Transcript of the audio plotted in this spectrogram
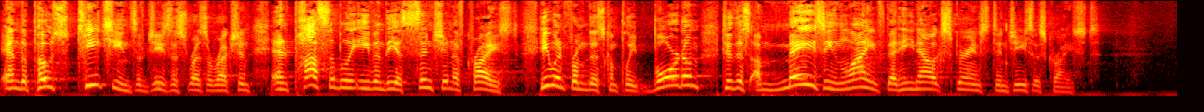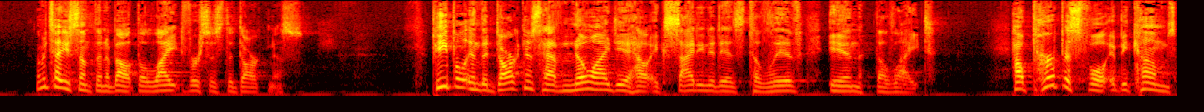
and the post teachings of Jesus' resurrection, and possibly even the ascension of Christ. He went from this complete boredom to this amazing life that he now experienced in Jesus Christ. Let me tell you something about the light versus the darkness. People in the darkness have no idea how exciting it is to live in the light. How purposeful it becomes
